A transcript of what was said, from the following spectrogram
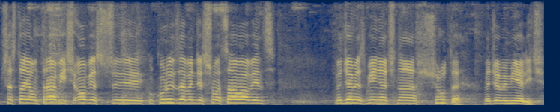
przestają trawić owiec czy kukurydzę, będzie szła cała, więc będziemy zmieniać na śrutę. Będziemy mielić.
